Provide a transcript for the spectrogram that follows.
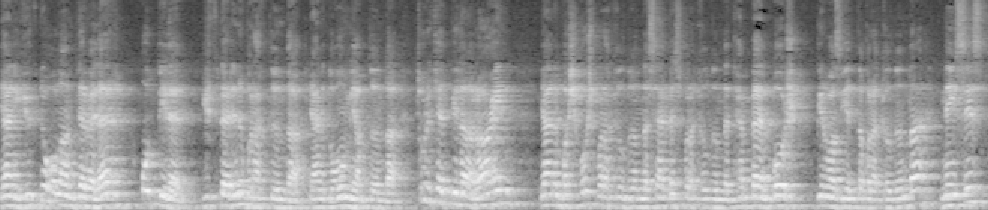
yani yüklü olan develer ot dile yüklerini bıraktığında yani doğum yaptığında turket bila ra'in yani başıboş bırakıldığında, serbest bırakıldığında, tembel, boş bir vaziyette bırakıldığında neysiz?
